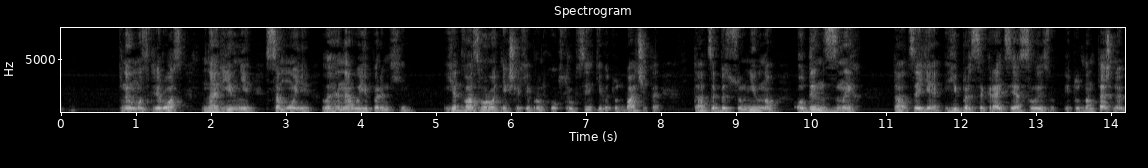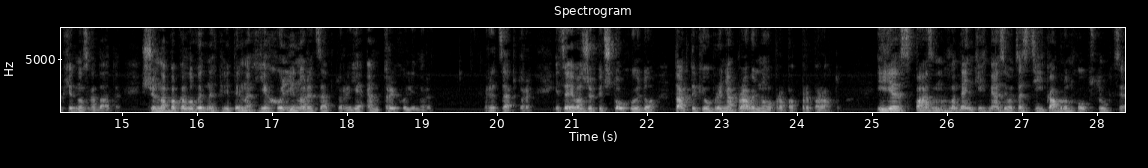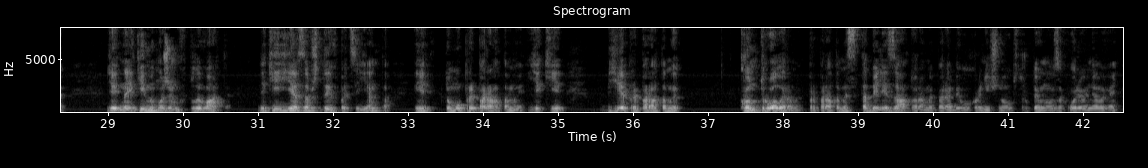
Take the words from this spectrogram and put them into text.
пневмосклероз на рівні самої легеневої перенхіми. Є два зворотних шляхи бронхообструкції, які ви тут бачите. Та це безсумнівно один з них. Та це є гіперсекреція слизу. І тут нам теж необхідно згадати, що на бакаловидних клітинах є холінорецептори, є М3 холінорецептори. І це я вас вже підштовхую до тактики обрання правильного препарату. І є спазм гладеньких м'язів, оця стійка бронхообструкція, на який ми можемо впливати, який є завжди в пацієнта, і тому препаратами, які є препаратами контролерами, препаратами стабілізаторами перебігу хронічного обструктивного захворювання легень,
